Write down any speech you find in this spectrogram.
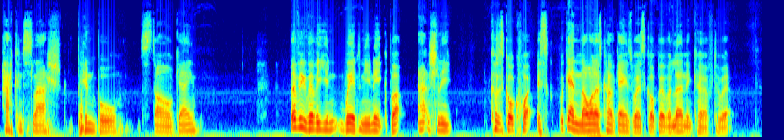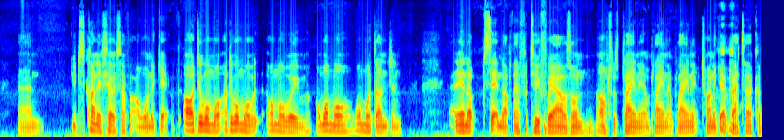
hack and slash pinball style game. Very, very un- weird and unique, but actually, because it's got quite, it's again one of those kind of games where it's got a bit of a learning curve to it, and you just kind of show yourself, I want to get, oh, I'll do one more, I'll do one more, one more room, or one more, one more dungeon, and you end up sitting up there for two, three hours on afterwards playing it and playing it and playing it, trying to get mm-hmm. better. Because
